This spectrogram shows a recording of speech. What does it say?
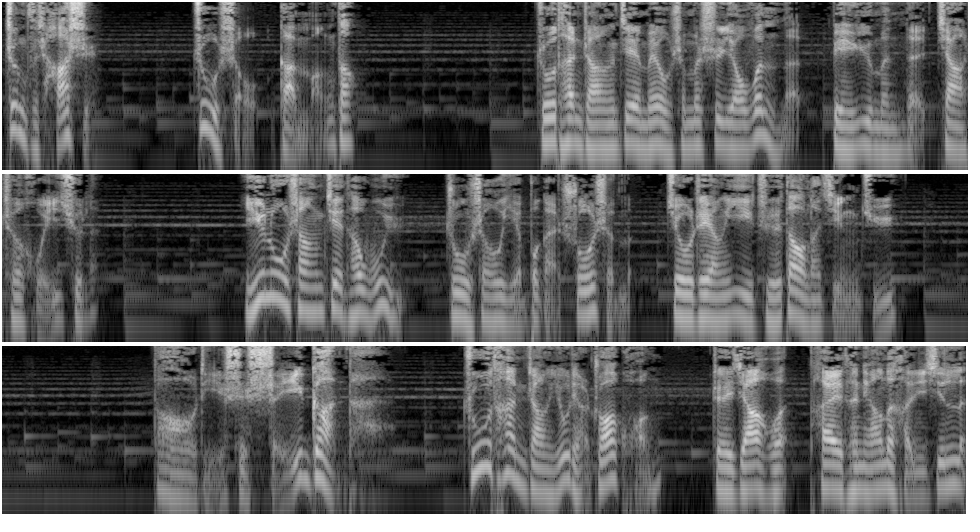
正在查实。”助手赶忙道：“朱探长见没有什么事要问了，便郁闷的驾车回去了。一路上见他无语，助手也不敢说什么，就这样一直到了警局。到底是谁干的？朱探长有点抓狂，这家伙太他娘的狠心了。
